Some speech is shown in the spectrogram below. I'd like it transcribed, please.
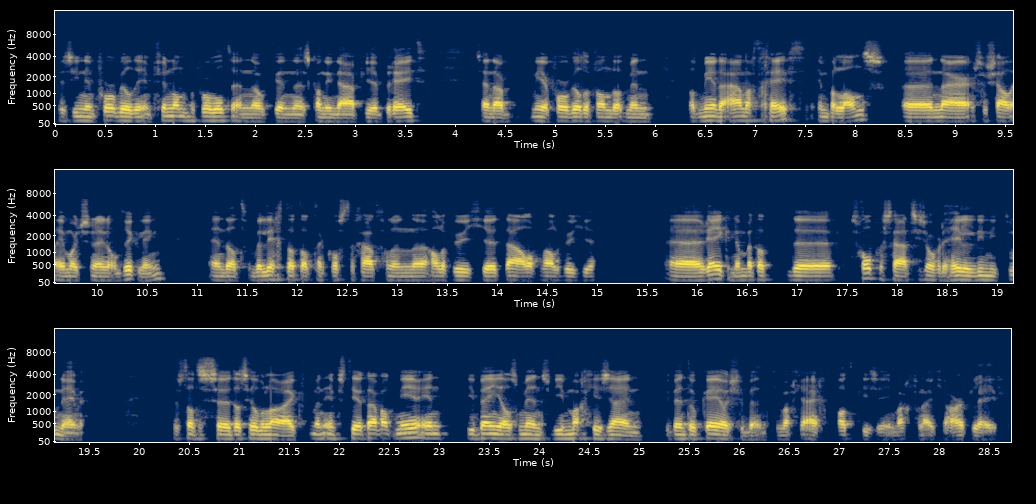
We zien in voorbeelden in Finland bijvoorbeeld en ook in Scandinavië breed zijn daar meer voorbeelden van dat men wat meer de aandacht geeft in balans naar sociaal-emotionele ontwikkeling. En dat wellicht dat dat ten koste gaat van een half uurtje taal of een half uurtje uh, rekenen, maar dat de schoolprestaties over de hele linie toenemen. Dus dat is, uh, dat is heel belangrijk. Men investeert daar wat meer in. Wie ben je als mens? Wie mag je zijn? Je bent oké als je bent. Je mag je eigen pad kiezen. Je mag vanuit je hart leven.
